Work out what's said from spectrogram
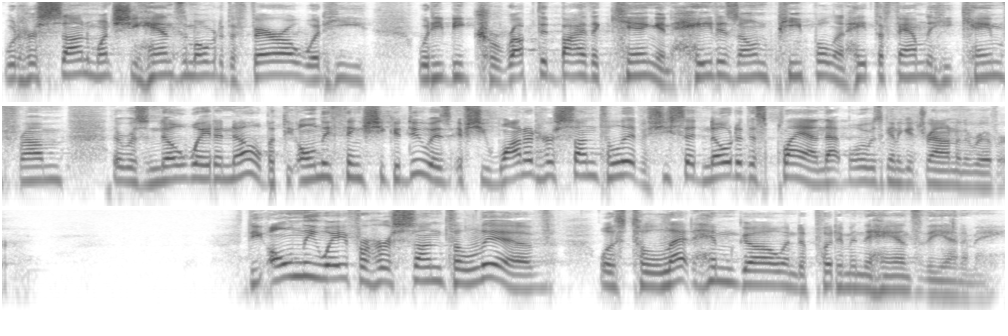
Would her son, once she hands him over to the Pharaoh, would he, would he be corrupted by the king and hate his own people and hate the family he came from? There was no way to know. But the only thing she could do is if she wanted her son to live, if she said no to this plan, that boy was going to get drowned in the river. The only way for her son to live was to let him go and to put him in the hands of the enemy.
